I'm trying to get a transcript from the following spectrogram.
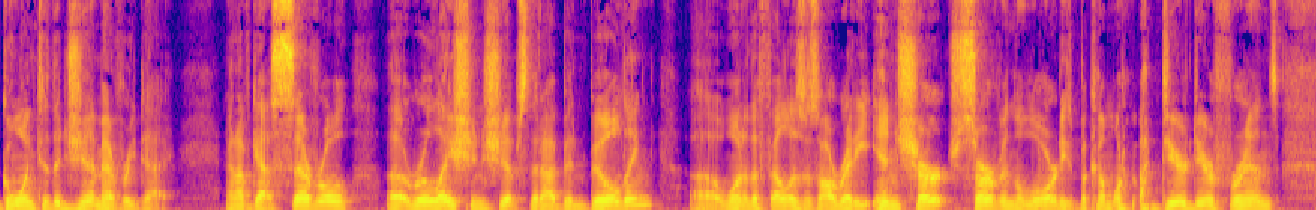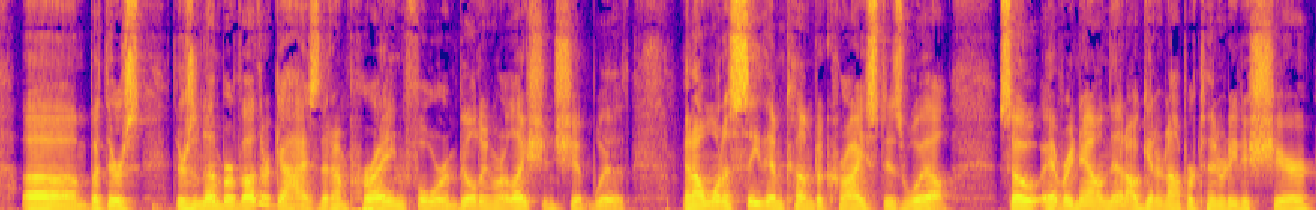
going to the gym every day. And I've got several uh, relationships that I've been building. Uh, one of the fellows is already in church serving the Lord. He's become one of my dear, dear friends. Um, but there's there's a number of other guys that I'm praying for and building a relationship with, and I want to see them come to Christ as well. So every now and then I'll get an opportunity to share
